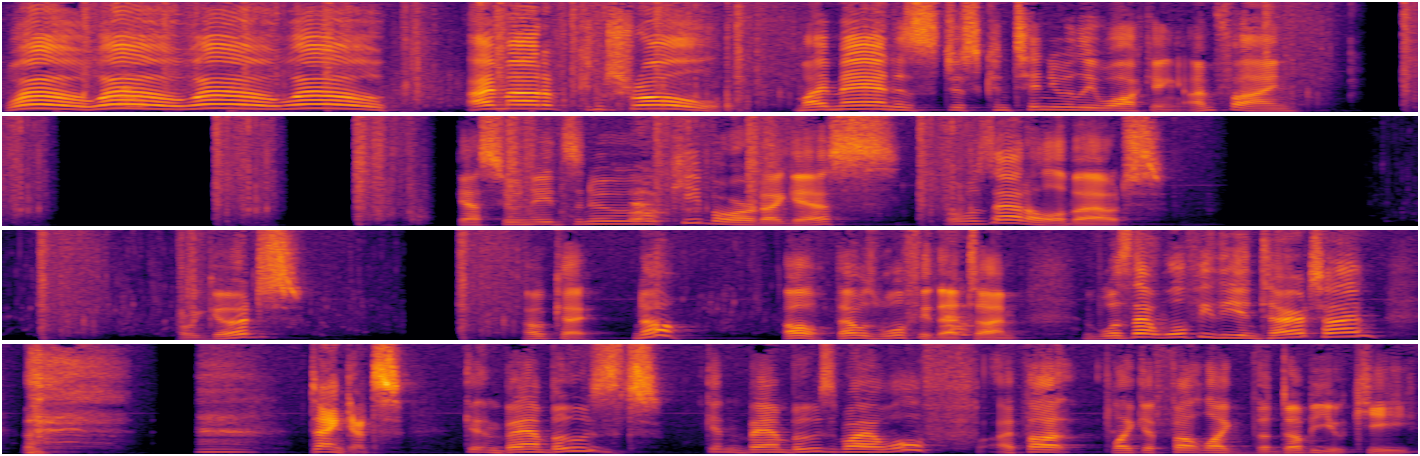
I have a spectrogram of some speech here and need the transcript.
Whoa, whoa, whoa, whoa! I'm out of control. My man is just continually walking. I'm fine. Guess who needs a new keyboard, I guess? What was that all about? Are we good? Okay. No. Oh, that was Wolfie that time. Was that Wolfie the entire time? Dang it. Getting bamboozed. Getting bamboozed by a wolf. I thought like it felt like the W key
